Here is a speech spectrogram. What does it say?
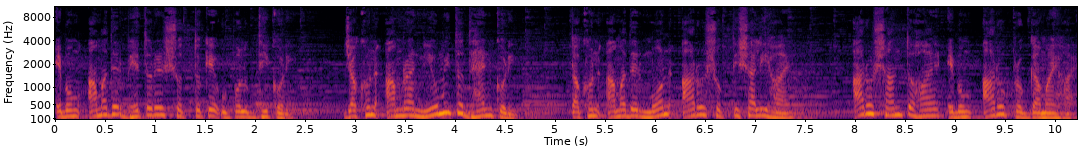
এবং আমাদের ভেতরের সত্যকে উপলব্ধি করি। যখন আমরা নিয়মিত ধ্যান করি, তখন আমাদের মন আরও শক্তিশালী হয়, আরও শান্ত হয় এবং আরও প্রজ্ঞাময় হয়।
